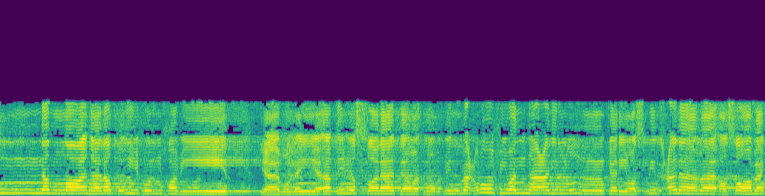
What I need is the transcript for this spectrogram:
إن الله لطيف خبير. يا بني أقم الصلاة وأمر بالمعروف وانه عن المنكر واصبر على ما أصابك.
